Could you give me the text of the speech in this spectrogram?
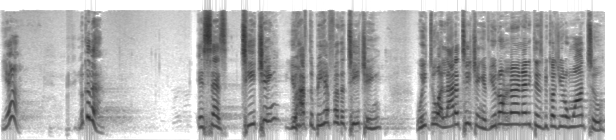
Yeah. Look at that. It says teaching, you have to be here for the teaching. We do a lot of teaching. If you don't learn anything, it's because you don't want to.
